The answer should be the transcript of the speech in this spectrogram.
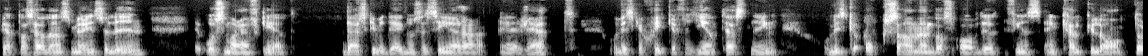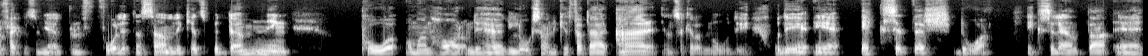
betacellerna som gör insulin och som har ärftlighet. Där ska vi diagnostisera eh, rätt och vi ska skicka för gentestning. Och vi ska också använda oss av, det finns en kalkylator faktiskt som hjälper att få en liten sannolikhetsbedömning på om man har, om det är hög eller låg sannolikhet för att det här är en så kallad MODI. Och det är Exeters då excellenta eh,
